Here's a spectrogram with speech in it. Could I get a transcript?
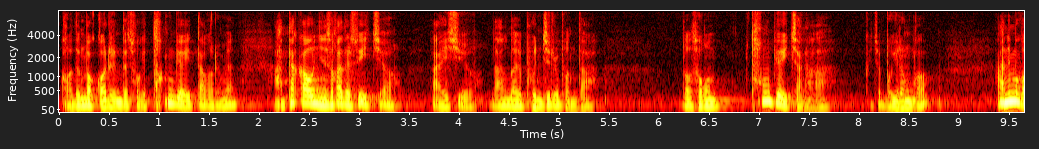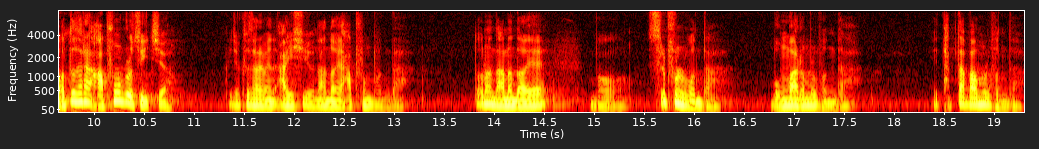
거들먹거리는데 속이 텅 비어 있다 그러면 안타까운 인사가 될 수 있죠. ICU. 나는 너의 본질을 본다. 너 속은 텅 비어 있잖아. 그죠? 뭐 이런 거. 아니면 어떤 사람이 아픔을 볼 수 있죠. 그죠? 그 사람은 ICU. 난 너의 아픔 본다. 또는 나는 너의 뭐 슬픔을 본다. 목마름을 본다. 이 답답함을 본다.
